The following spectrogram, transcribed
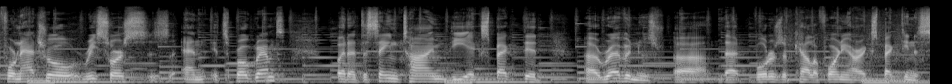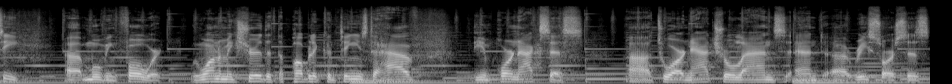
for natural resources and its programs, but at the same time, the expected uh, revenues uh, that voters of California are expecting to see uh, moving forward. We want to make sure that the public continues to have the important access uh, to our natural lands and uh, resources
